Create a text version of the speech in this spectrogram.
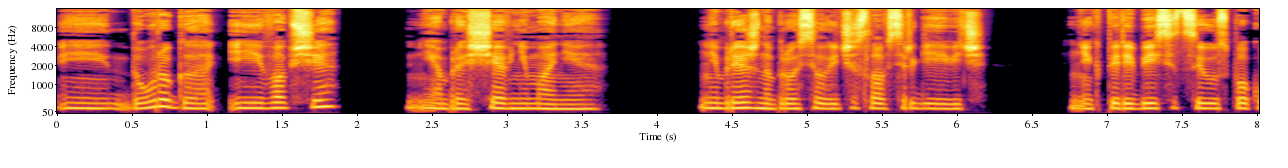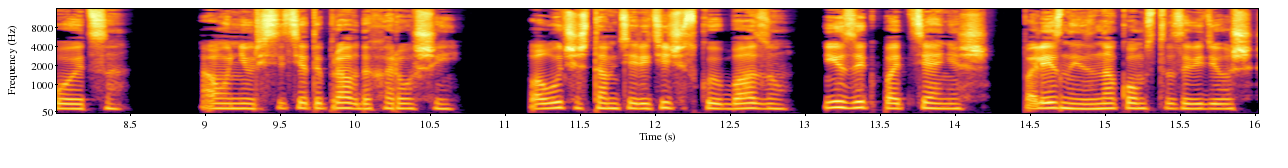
и дорого, и вообще...» Не обращай внимания. Небрежно бросил Вячеслав Сергеевич. Ник перебесится и успокоится. А университет и правда хороший. Получишь там теоретическую базу, язык подтянешь, полезные знакомства заведешь.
